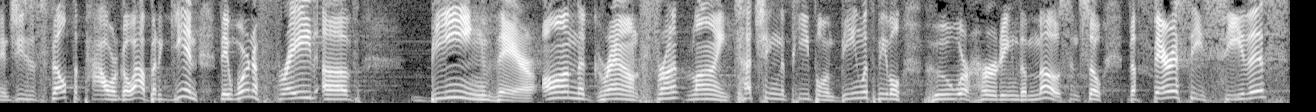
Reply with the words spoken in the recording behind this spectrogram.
And Jesus felt the power go out. But again, they weren't afraid of being there on the ground, front line, touching the people and being with the people who were hurting the most. And so the Pharisees see this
